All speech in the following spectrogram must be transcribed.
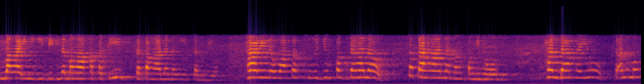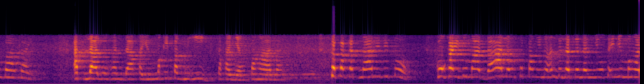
Mga iniibig na mga kapatid sa pangalan ng isang Diyos. Hari nawa sa sunod yung pagdalaw sa tahanan ng Panginoon. Handa kayo sa anumang bagay at lalong handa kayong makipagniig sa kanyang pangalan. Sapagkat naririto, kung kayo dumadalaw sa Panginoon, ang daladalan niyo sa inyong mga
